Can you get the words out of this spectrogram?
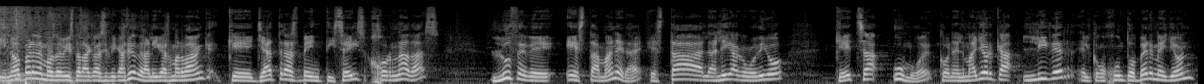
Y no perdemos de vista la clasificación de la Liga Smartbank, que ya tras 26 jornadas luce de esta manera. ¿eh? Está la liga, como digo, que echa humo, ¿eh? con el Mallorca líder, el conjunto Bermellón,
